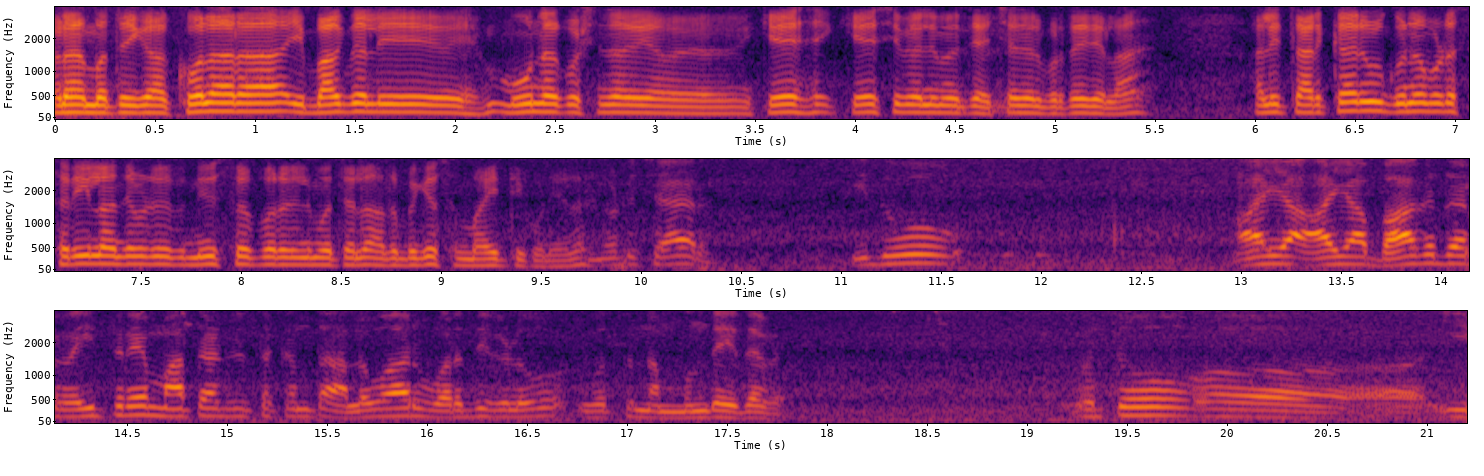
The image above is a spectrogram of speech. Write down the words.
ಅಣ್ಣ, ಮತ್ತು ಈಗ ಕೋಲಾರ ಈ ಭಾಗದಲ್ಲಿ ಮೂರ್ನಾಲ್ಕು ವರ್ಷದಿಂದ ಕೆ ಕೆ ಸಿ ಬಿ ಮತ್ತು ಎಚ್ ಎನ್ ಎಲ್ ಅಲ್ಲಿ ತರಕಾರಿಗಳು ಗುಣಮಟ್ಟ ಸರಿ ಇಲ್ಲ ಅಂತ ಹೇಳಿ ನ್ಯೂಸ್ ಪೇಪರಲ್ಲಿ ಮತ್ತೆಲ್ಲ ಅದ್ರ ಬಗ್ಗೆ ಸ್ವಲ್ಪ ಮಾಹಿತಿ ಕೊಡಿ ನೋಡಿ ಸರ್ ಇದು ಆಯಾ ಆಯಾ ಭಾಗದ ರೈತರೇ ಮಾತಾಡಿರ್ತಕ್ಕಂಥ ಹಲವಾರು ವರದಿಗಳು ಇವತ್ತು ನಮ್ಮ ಮುಂದೆ ಇದ್ದಾವೆ ಇವತ್ತು ಈ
